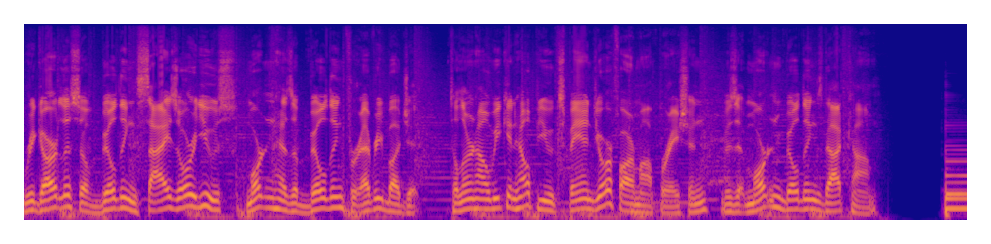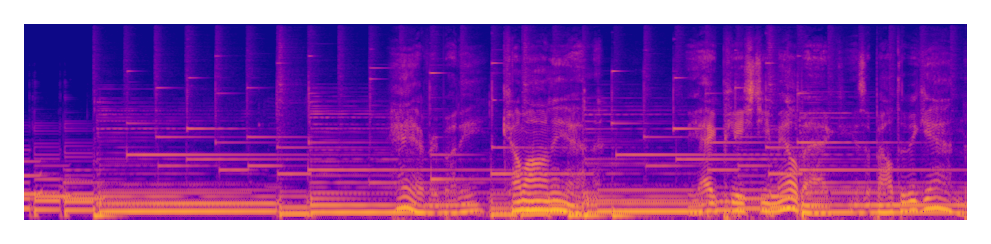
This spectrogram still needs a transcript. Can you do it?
regardless of building size or use, Morton has a building for every budget. To learn how we can help you expand your farm operation, visit mortonbuildings.com. come on in. The Ag PhD mailbag is about to begin.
